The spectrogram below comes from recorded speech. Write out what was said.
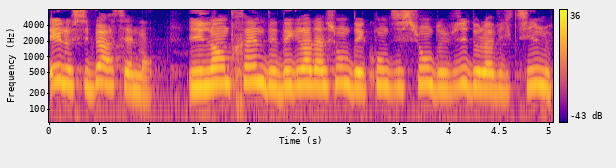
et le cyberharcèlement. Il entraîne des dégradations des conditions de vie de la victime.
